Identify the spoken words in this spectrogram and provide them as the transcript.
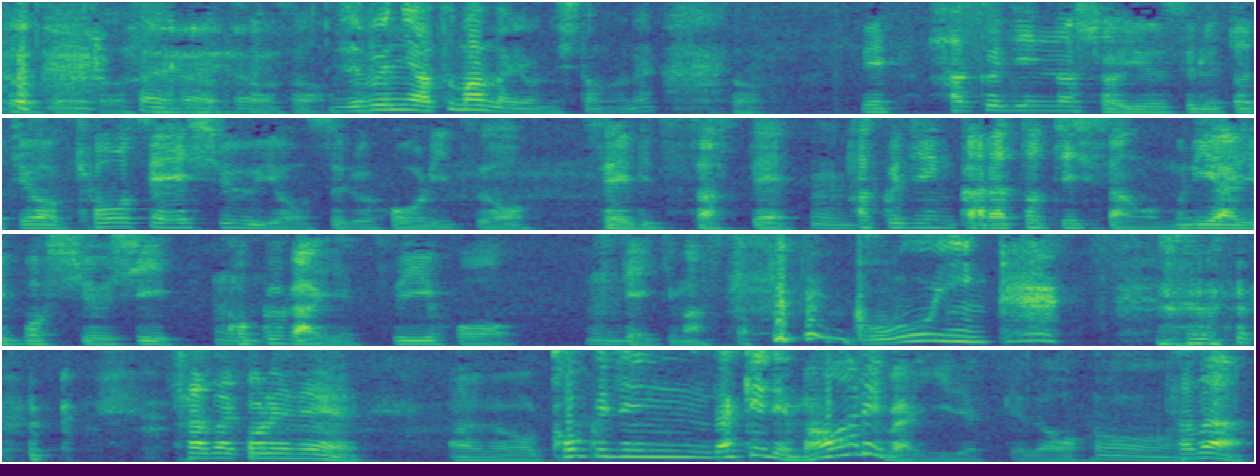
そうそうそうそう はいはいはいそうそう。自分に集まんないようにしたのね。そうで白人の所有する土地を強制収容する法律を成立させて、うん白人から土地資産を無理やり没収し、うん国外へ追放していきますと。強引。ただこれねあの黒人だけで回ればいいですけど、うんただ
